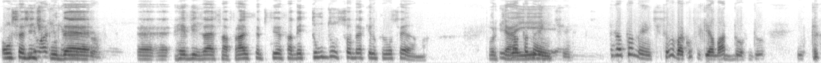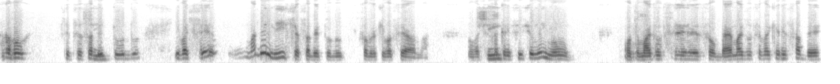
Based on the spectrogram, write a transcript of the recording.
Ou se a gente é puder é é, revisar essa frase, você precisa saber tudo sobre aquilo que você ama. Porque Exatamente. Aí... Exatamente. Você não vai conseguir amar uhum. tudo. Então, você precisa saber Sim. tudo. E vai ser uma delícia saber tudo sobre o que você ama. Não vai ter sacrifício nenhum. Quanto mais você souber, mais você vai querer saber.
